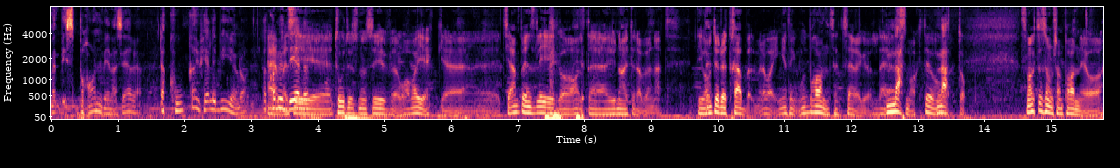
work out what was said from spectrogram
Men hvis Brann vinner serien, da koker jo hele byen, da. da kan jeg dele si 2007 overgikk eh, Champions League og alt det United har vunnet. De vant jo det treble, men det var ingenting mot Brann sitt seriegull. Det Nett, smakte jo Nettopp. Smakte som champagne, og,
